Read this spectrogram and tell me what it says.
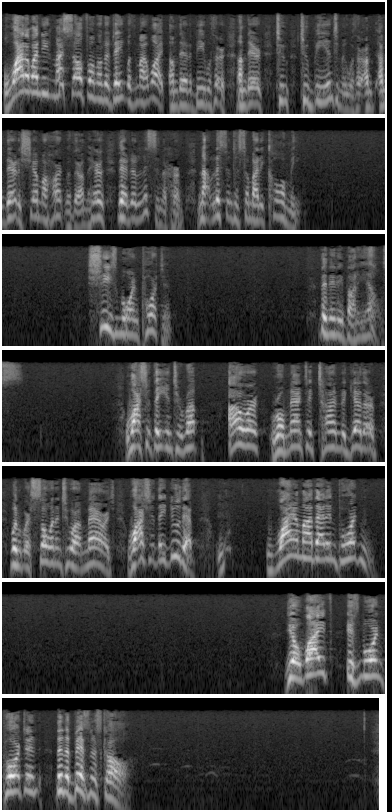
Why do I need my cell phone on a date with my wife? I'm there to be with her. I'm there to, to be intimate with her. I'm, I'm there to share my heart with her. I'm here, there to listen to her, not listen to somebody call me. She's more important than anybody else. Why should they interrupt our romantic time together when we're sowing into our marriage? Why should they do that? Why am I that important? Your wife is more important than a business call.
